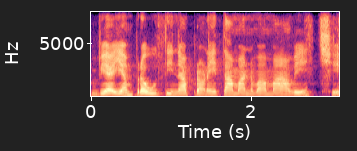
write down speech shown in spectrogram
વ્યાયામ પ્રવૃત્તિના પ્રણેતા માનવામાં આવે છે.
